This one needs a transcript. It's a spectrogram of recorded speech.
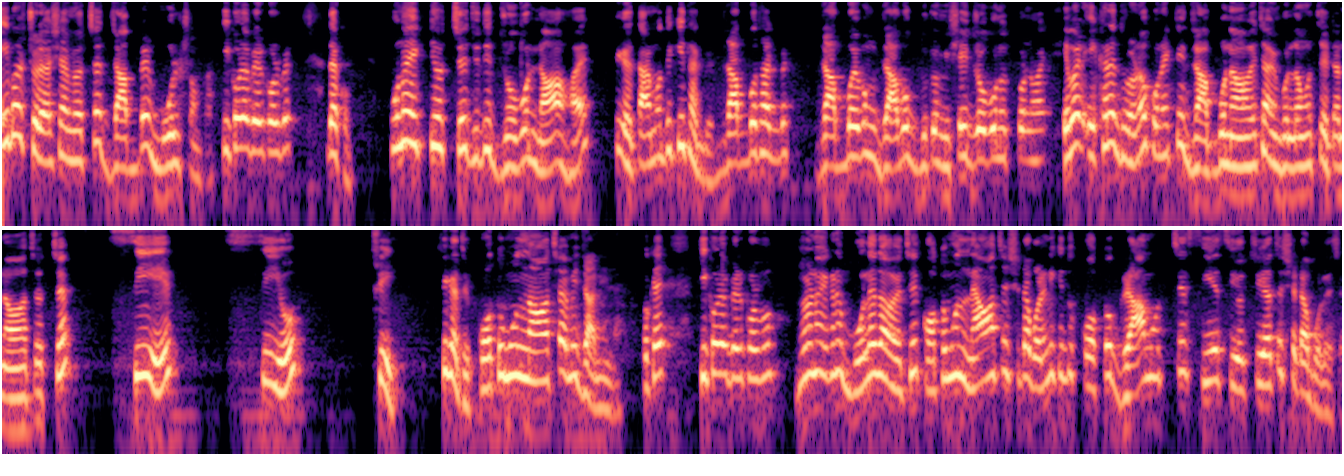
এইবার চলে আসি আমি হচ্ছে দ্রাব্যের মূল সংখ্যা। কি করে বের করবে? দেখো, কোনো একটি হচ্ছে যদি দ্রবণ না হয়, ঠিক আছে, তার মধ্যে কি থাকবে? দ্রাব্য থাকবে। দ্রাব্য এবং দ্রাবক দুটো মিশেই দ্রবণ উৎপন্ন হয়। এবার এখানে ধরে নাও, কোনো একটি দ্রাব্য নেওয়া হয়েছে, আমি বললাম হচ্ছে এটা নেওয়া আছে হচ্ছে সিএ সিও থ্রি ঠিক আছে, কত মূল নেওয়া আছে আমি জানি না, ওকে? কি করে বের করব? ধরে নাও, এখানে বলে দেওয়া হয়েছে কত মূল নেওয়া আছে সেটা বলেনি, কিন্তু কত গ্রাম হচ্ছে সিএ সিও থ্রি আছে সেটা বলেছে।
